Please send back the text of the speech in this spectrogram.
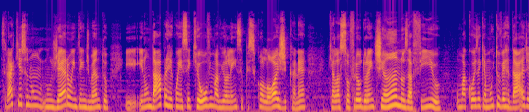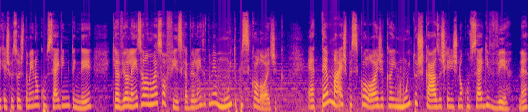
Será que isso não, não gera um entendimento e, e não dá para reconhecer que houve uma violência psicológica, né? Que ela sofreu durante anos a fio uma coisa que é muito verdade é que as pessoas também não conseguem entender que a violência ela não é só física, a violência também é muito psicológica é até mais psicológica em muitos casos que a gente não consegue ver, né?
